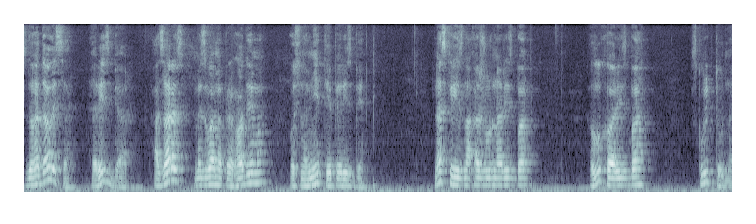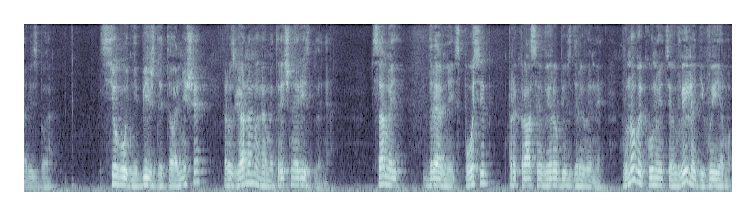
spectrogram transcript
Здогадалися? Різьбяр. А зараз ми з вами пригадуємо основні типи різьби. Наскрізна ажурна різьба, глуха різьба, скульптурна різьба. Сьогодні більш детальніше розглянемо геометричне різьблення. Самий древній спосіб прикраси виробів з деревини. Воно виконується у вигляді виямок,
